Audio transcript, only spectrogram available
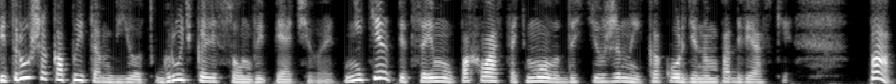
Петруша копытом бьет, грудь колесом выпячивает. Не терпится ему похвастать молодостью жены, как орденом подвязки. «Пап,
